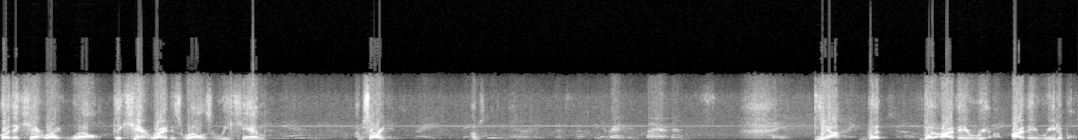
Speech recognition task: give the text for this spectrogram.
Or they can't write well. They can't write as well as we can. I'm sorry? I'm- Yeah, but, but are they, re- are they readable?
